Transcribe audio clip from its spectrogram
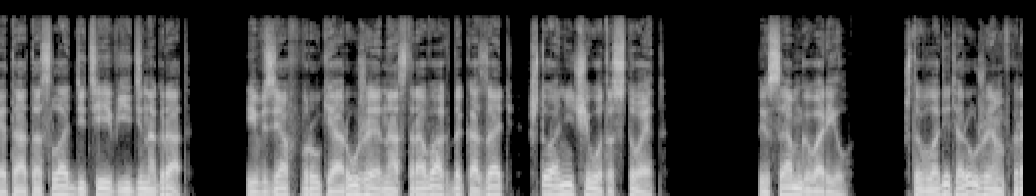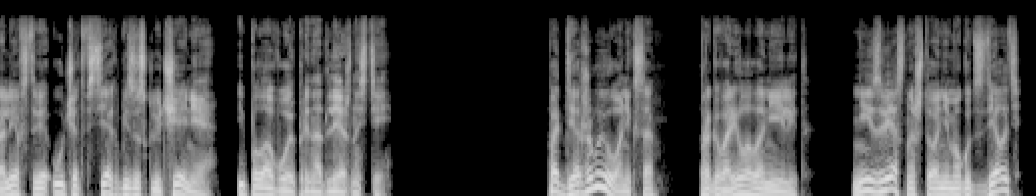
это отослать детей в Единоград и, взяв в руки оружие, на островах доказать, что они чего-то стоят. Ты сам говорил, что владеть оружием в королевстве учат всех без исключения и половой принадлежности. «Поддерживаю Оникса», — проговорила Ланиэлит. «Неизвестно, что они могут сделать,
